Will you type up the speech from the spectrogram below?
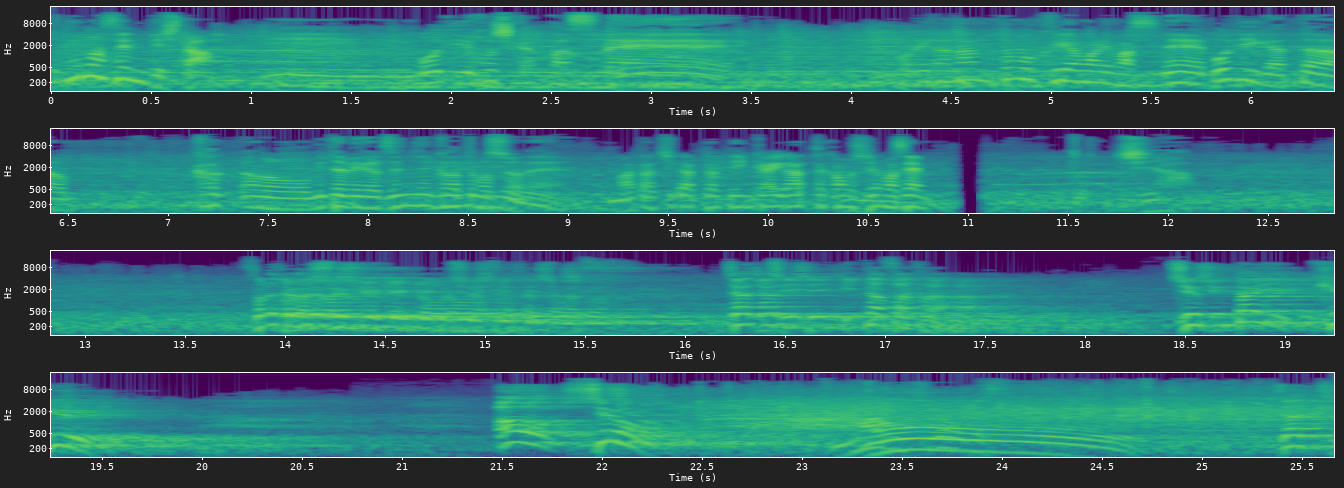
打てませんでした。うん、ボディ欲しかったですね。これが何とも悔やまれます。ね、ボディがあったら、かあの見た目が全然変わってますよね。また違った展開があったかもしれません。どっちや？それでは集計結果をお知らせいたしますジャッジ板坂10対9青白ジャッジ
